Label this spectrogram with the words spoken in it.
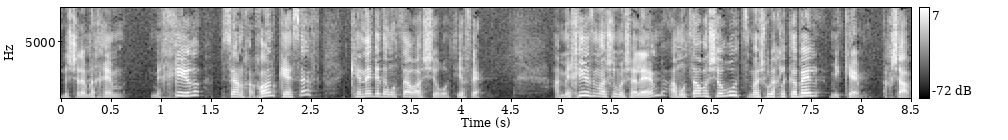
לשלם לכם מחיר, מסוים נכון? כסף, כנגד המוצר או השירות. יפה. המחיר זה מה שהוא משלם, המוצר או השירות זה מה שהוא הולך לקבל מכם. עכשיו,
